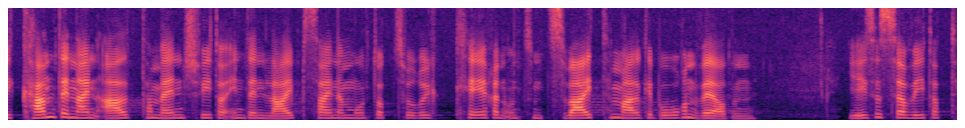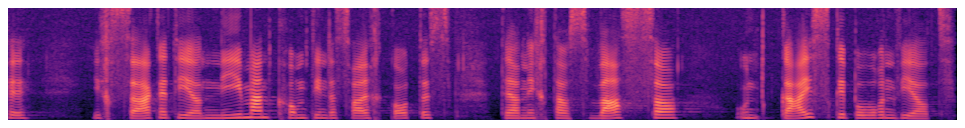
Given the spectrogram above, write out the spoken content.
Wie kann denn ein alter Mensch wieder in den Leib seiner Mutter zurückkehren und zum zweiten Mal geboren werden? Jesus erwiderte, ich sage dir, niemand kommt in das Reich Gottes, der nicht aus Wasser und Geist geboren wird.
